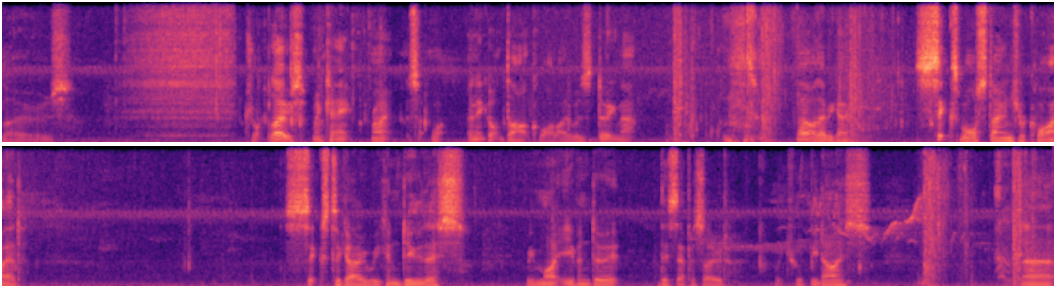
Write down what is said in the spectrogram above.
those. Drop those. Okay, right. So what? And it got dark while I was doing that. oh, there we go. Six more stones required. Six to go. We can do this. We might even do it this episode, which would be nice. Uh,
